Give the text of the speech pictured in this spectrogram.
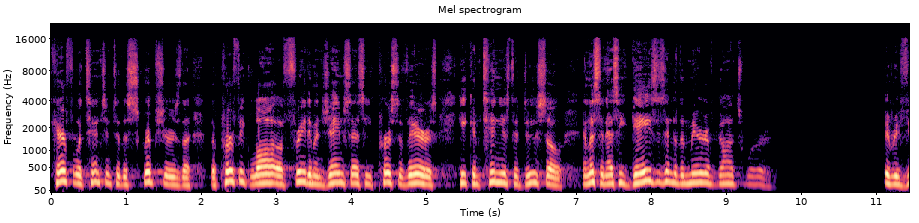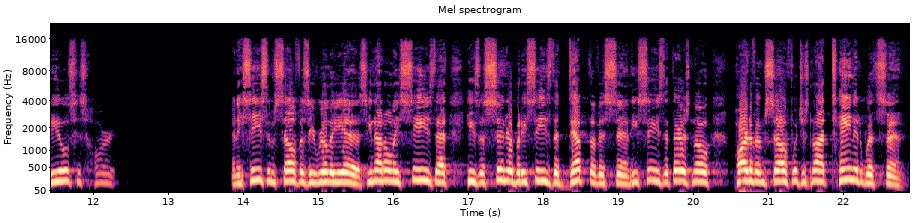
careful attention to the Scriptures, the, the perfect law of freedom. And James says he perseveres. He continues to do so. And listen, as he gazes into the mirror of God's Word, it reveals his heart. And he sees himself as he really is. He not only sees that he's a sinner, but he sees the depth of his sin. He sees that there's no part of himself which is not tainted with sin.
